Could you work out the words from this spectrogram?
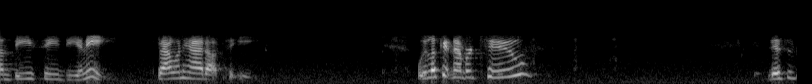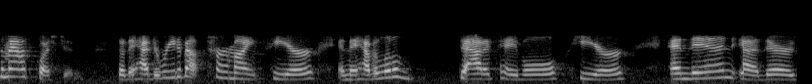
um, B, C, D, and E. So that one had up to E. We look at number two. This is a math question. So they had to read about termites here, and they have a little data table here. And then uh, there's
